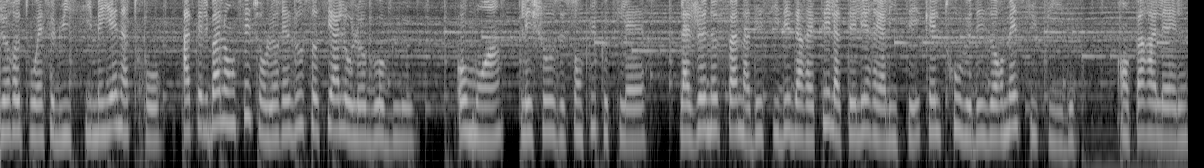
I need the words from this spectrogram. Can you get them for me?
Je retouais celui-ci mais y'en a trop, a-t-elle balancé sur le réseau social au logo bleu? Au moins, les choses sont plus que claires. La jeune femme a décidé d'arrêter la télé-réalité qu'elle trouve désormais stupide. En parallèle,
